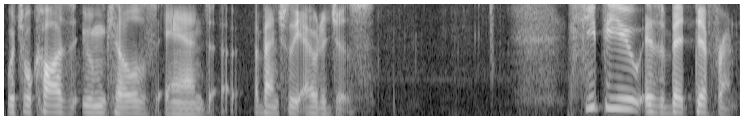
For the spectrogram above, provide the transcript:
which will cause oom kills and uh, eventually outages. CPU is a bit different.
